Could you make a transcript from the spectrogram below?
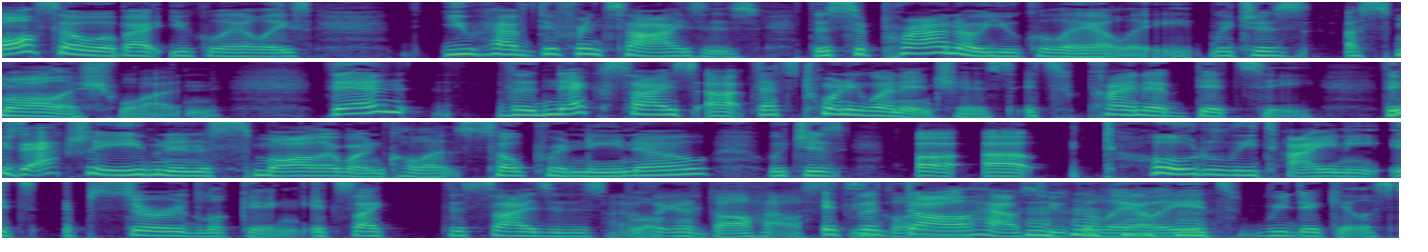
also about ukuleles, you have different sizes. The soprano ukulele, which is a smallish one. Then the next size up, that's 21 inches. It's kind of bitsy. There's actually even in a smaller one called a sopranino, which is a, uh, totally tiny. It's absurd looking. It's like the size of this book. It's like a dollhouse. It's ukulele. a dollhouse ukulele. it's ridiculous.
